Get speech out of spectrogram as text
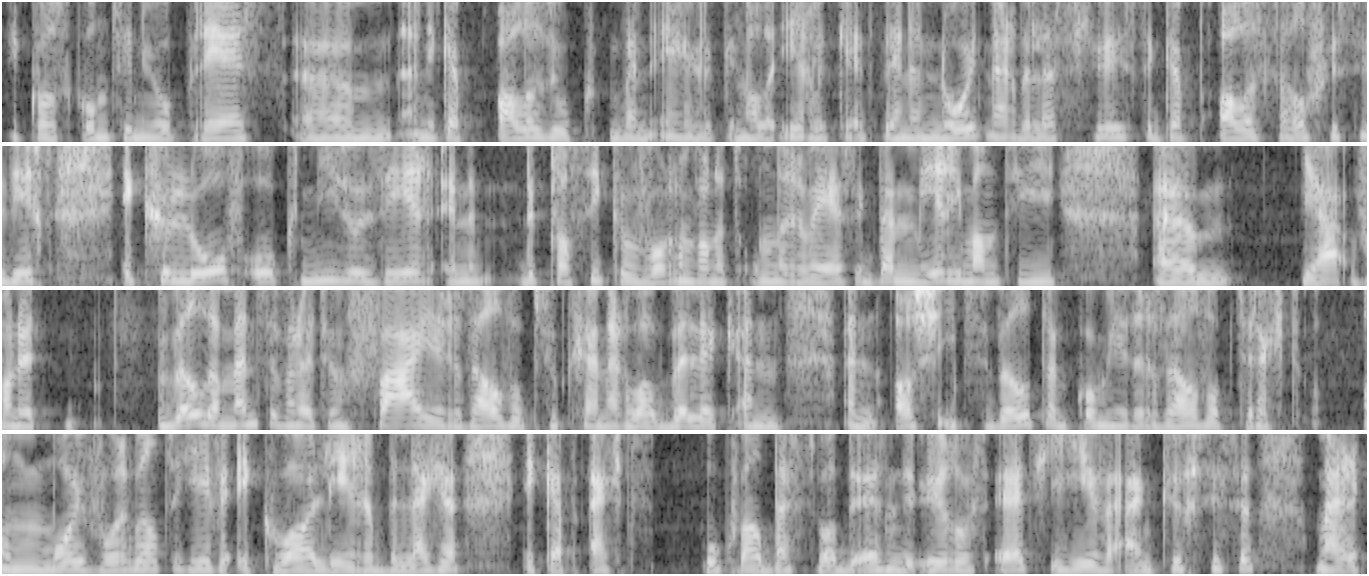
Ik was continu op reis um, en ik heb alles ook... Ik ben eigenlijk in alle eerlijkheid bijna nooit naar de les geweest. Ik heb alles zelf gestudeerd. Ik geloof ook niet zozeer in de klassieke vorm van het onderwijs. Ik ben meer iemand die um, ja, vanuit wil dat mensen vanuit een fire zelf op zoek gaan naar wat wil ik. En, en als je iets wilt, dan kom je er zelf op terecht. Om een mooi voorbeeld te geven, ik wou leren beleggen. Ik heb echt ook wel best wat duizenden euro's uitgegeven aan cursussen, maar ik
